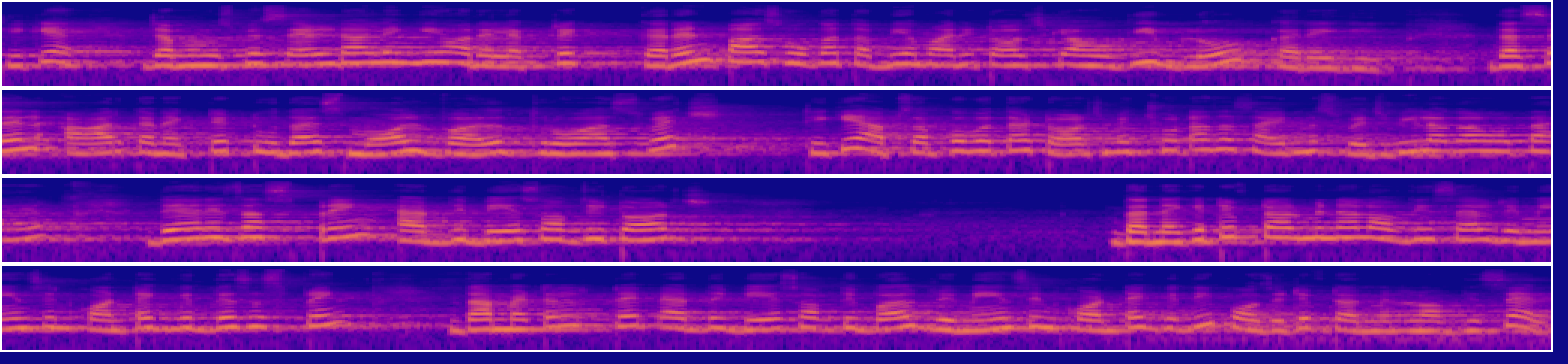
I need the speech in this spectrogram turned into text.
ठीक है? जब हम उसमें सेल डालेंगे और इलेक्ट्रिक करंट पास होगा, तभी हमारी टॉर्च क्या होगी? ब्लो करेगी. The cell are connected to the small bulb through a switch ठीक है? आप सबको पता है टॉर्च में एक छोटा सा साइड में स्विच भी लगा होता है। There is a spring at the base of the torch the negative terminal of the cell remains in contact with this spring the metal tip at the base of the bulb remains in contact with the positive terminal of the cell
